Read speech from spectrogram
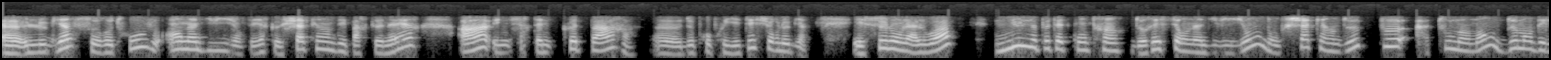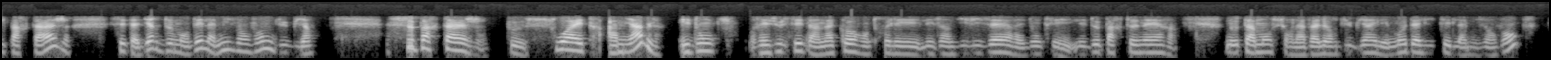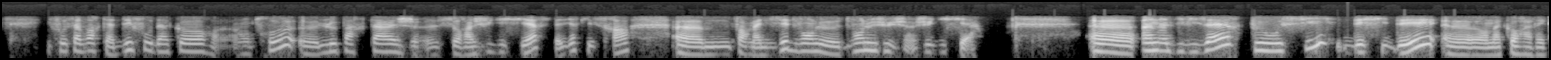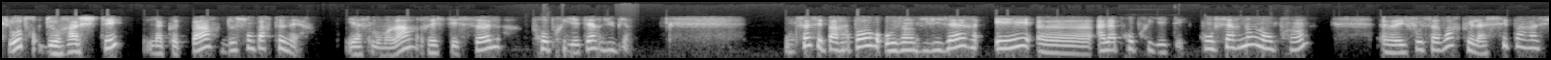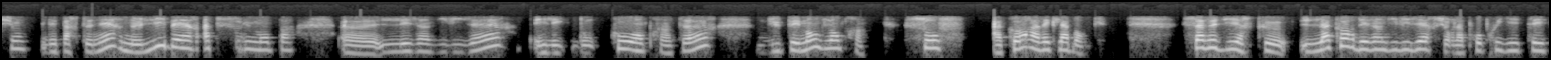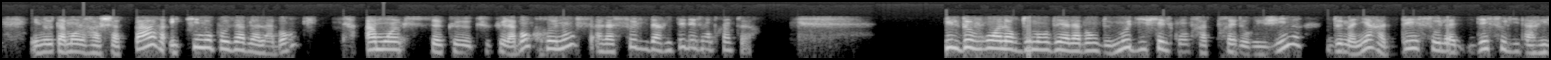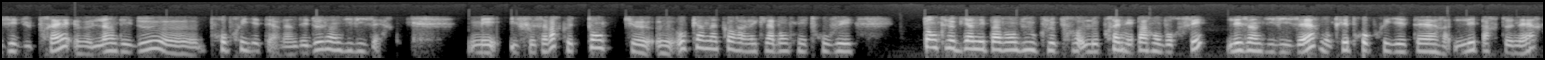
euh, le bien se retrouve en indivision. C'est-à-dire que chacun des partenaires a une certaine cote-part euh, de propriété sur le bien. Et selon la loi, Nul ne peut être contraint de rester en indivision, donc chacun d'eux peut à tout moment demander le partage, c'est-à-dire demander la mise en vente du bien. Ce partage peut soit être amiable et donc résulter d'un accord entre les, indivisaires et donc les, deux partenaires, notamment sur la valeur du bien et les modalités de la mise en vente. Il faut savoir qu'à défaut d'accord entre eux, euh, le partage euh, sera judiciaire, c'est-à-dire qu'il sera euh, formalisé devant le, devant le juge judiciaire. un indivisaire peut aussi décider, en accord avec l'autre, de racheter la cote-part de son partenaire. Et à ce moment-là, rester seul propriétaire du bien. Donc ça, c'est par rapport aux indivisaires et à la propriété. Concernant l'emprunt, euh, il faut savoir que la séparation des partenaires ne libère absolument pas euh, les indivisaires et les donc co-emprunteurs du paiement de l'emprunt, sauf accord avec la banque. Ça veut dire que l'accord des indivisaires sur la propriété et notamment le rachat de parts est inopposable à la banque, à moins que, que la banque renonce à la solidarité des emprunteurs. Ils devront alors demander à la banque de modifier le contrat de prêt d'origine de manière à désolidariser du prêt euh, l'un des deux euh, propriétaires, l'un des deux indivisaires. Mais il faut savoir que tant qu'aucun euh, accord avec la banque n'est trouvé, tant que le bien n'est pas vendu ou que le, le prêt n'est pas remboursé, les indivisaires, donc les propriétaires, les partenaires,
